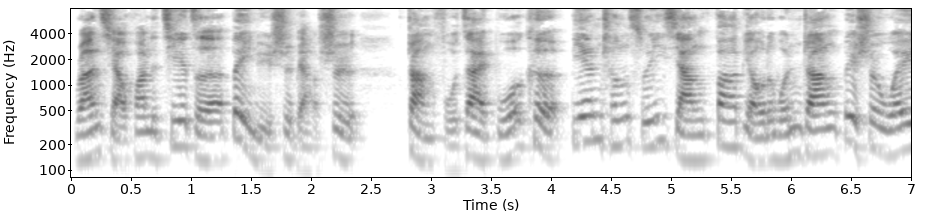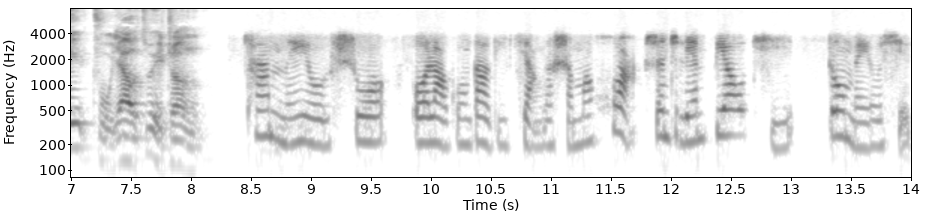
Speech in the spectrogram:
阮小欢的妻子贝女士表示，丈夫在博客编程随想发表的文章被视为主要罪证。他没有说我老公到底讲了什么话，甚至连标题都没有写，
